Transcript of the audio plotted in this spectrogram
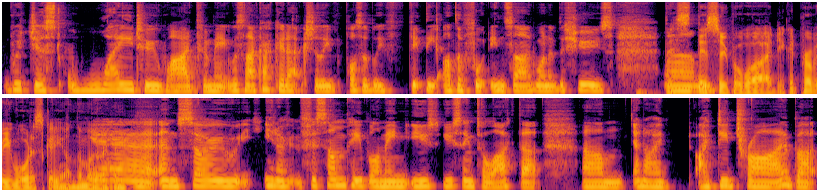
were just way too wide for me. It was like I could actually possibly fit the other foot inside one of the shoes. They're, um, they're super wide. You could probably water ski on them. yeah, and so you know, for some people, I mean, you you seem to like that, um, and I I did try, but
